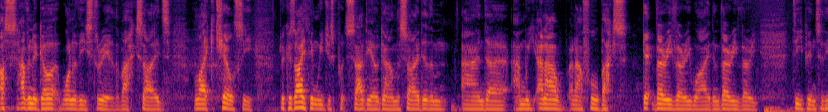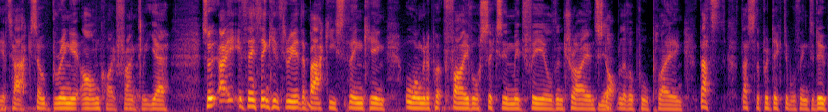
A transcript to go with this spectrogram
Us having a go at one of these three at the back sides, like Chelsea, because I think we just put Sadio down the side of them, and uh, and we and our and our fullbacks get very very wide and very very deep into the attack. So bring it on, quite frankly. Yeah. So if they're thinking three at the back, he's thinking, "Oh, I'm going to put five or six in midfield and try and stop Liverpool playing." That's that's the predictable thing to do.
